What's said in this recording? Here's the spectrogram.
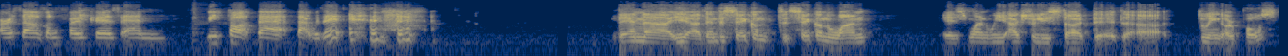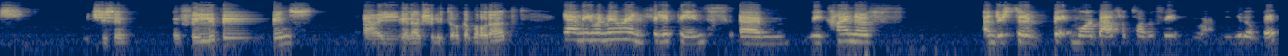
ourselves on focus and we thought that that was it. then uh, yeah, then the second the second one is when we actually started uh, doing our posts, which is in, in Philippines. Uh, you can actually talk about that. Yeah, I mean, when we were in Philippines, um, we kind of understood a bit more about photography, little bit,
